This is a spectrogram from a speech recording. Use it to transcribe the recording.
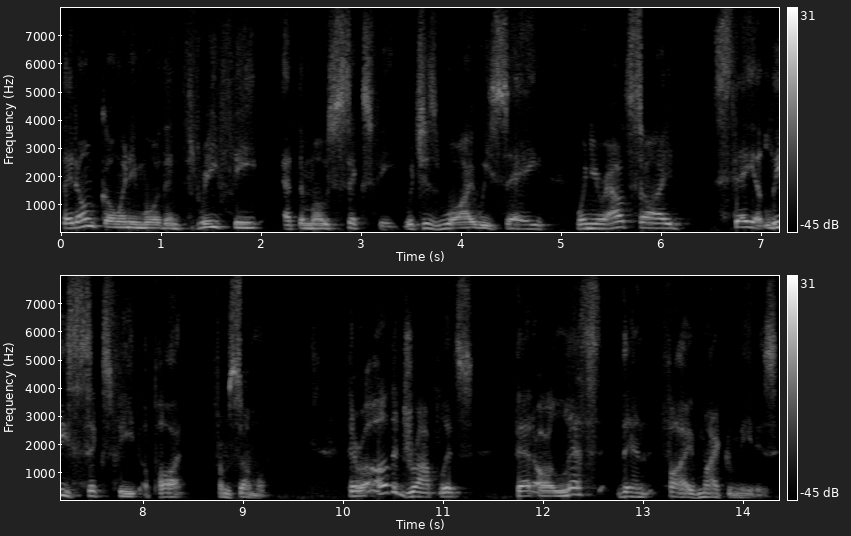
they don't go any more than three feet, at the most six feet, which is why we say when you're outside, stay at least six feet apart from someone. There are other droplets that are less than five micrometers.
